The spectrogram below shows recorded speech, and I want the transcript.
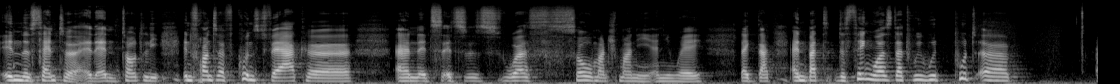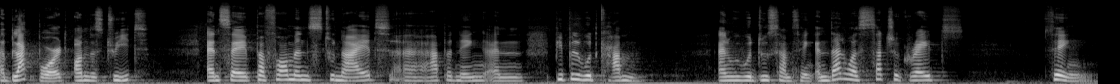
in the center and, and, totally in front of Kunstwerke, and it's, it's it's worth so much money anyway, like that. And but the thing was that we would put a, a blackboard on the street and say performance tonight uh, happening, and people would come, and we would do something, and that was such a great thing.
